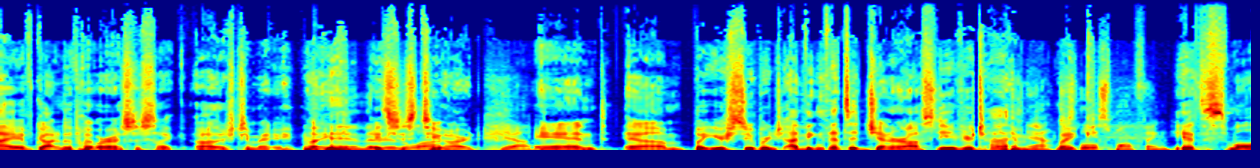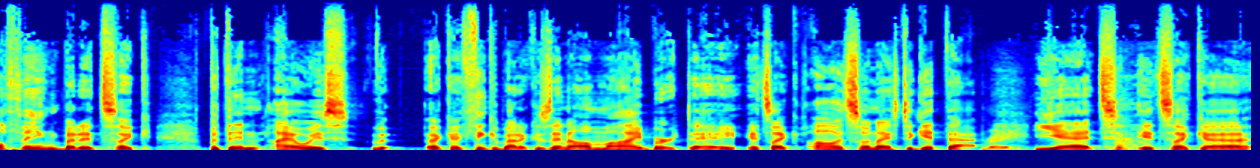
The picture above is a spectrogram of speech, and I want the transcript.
I have gotten to the point where I was just like, oh, there's too many. Like, it's just too hard. Yeah. And um, but you're super. I think that's a generosity of your time. Yeah, it's a little small thing. Yeah, it's a small thing, but it's like, but then I always like I think about it because then on my birthday, it's like, oh, it's so nice to get that. Right. Yet it's like uh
